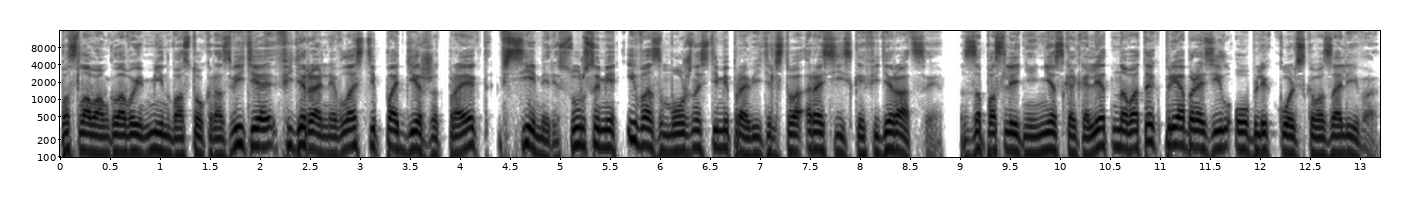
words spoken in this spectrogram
По словам главы Минвосток развития, федеральные власти поддержат проект проект всеми ресурсами и возможностями правительства Российской Федерации. За последние несколько лет Новотек преобразил облик Кольского залива.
